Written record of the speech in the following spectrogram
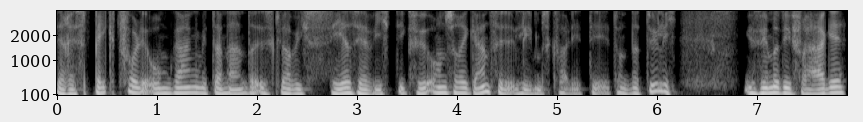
der respektvolle Umgang miteinander ist, glaube ich, sehr, sehr wichtig für unsere ganze Lebensqualität. Und natürlich ist immer die Frage,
